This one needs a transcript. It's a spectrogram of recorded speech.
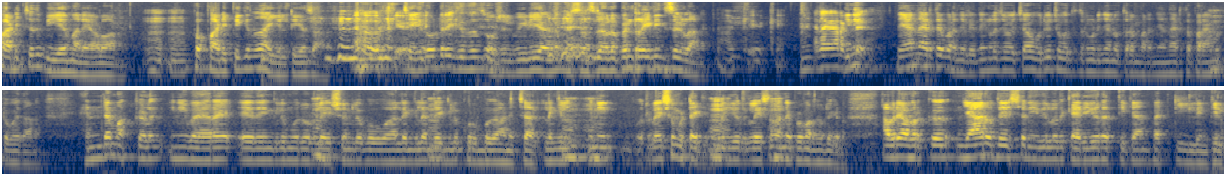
പഠിച്ചത് ബി എ മലയാളമാണ്. ഇപ്പൊ പഠിപ്പിക്കുന്നത് ഐ എൽ ടി എസ് ആണ് ചെയ്തോണ്ടിരിക്കുന്നത് ചെയ്തുകൊണ്ടിരിക്കുന്നത് സോഷ്യൽ മീഡിയ ആണ് ബിസിനസ് ഡെവലപ്മെന്റ് ട്രെയിനിങ്സുകളാണ് ഇനി ഞാൻ നേരത്തെ പറഞ്ഞില്ലേ നിങ്ങൾ ചോദിച്ച ഒരു ചോദ്യത്തിനും കൂടി ഞാൻ ഉത്തരം പറഞ്ഞു ഞാൻ നേരത്തെ പറയാൻ വിട്ടുപോയതാണ്. എന്റെ മക്കൾ ഇനി വേറെ ഏതെങ്കിലും ഒരു റിലേഷനിൽ പോവുക അല്ലെങ്കിൽ എന്തെങ്കിലും കുറുമ്പ് കാണിച്ചാൽ അല്ലെങ്കിൽ ഇനി റിലേഷൻ വിട്ടേക്ക് ഈ റിലേഷൻ തന്നെ എപ്പോഴും പറഞ്ഞുകൊണ്ടിരിക്കണം. അവരെ അവർക്ക് ഞാൻ ഉദ്ദേശിച്ച രീതിയിലുള്ള ഒരു കരിയർ എത്തിക്കാൻ പറ്റിയില്ലെങ്കിൽ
